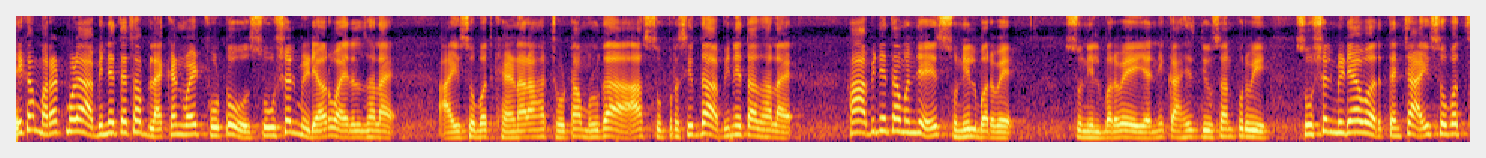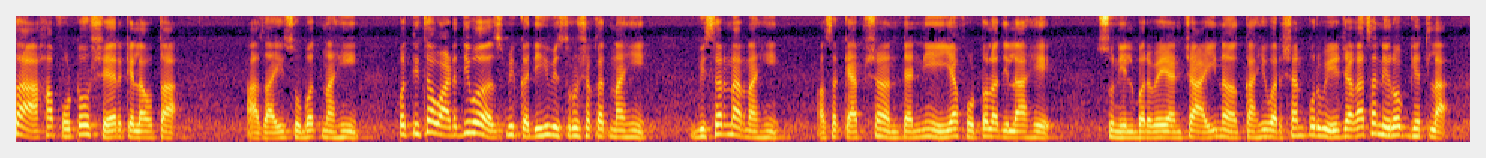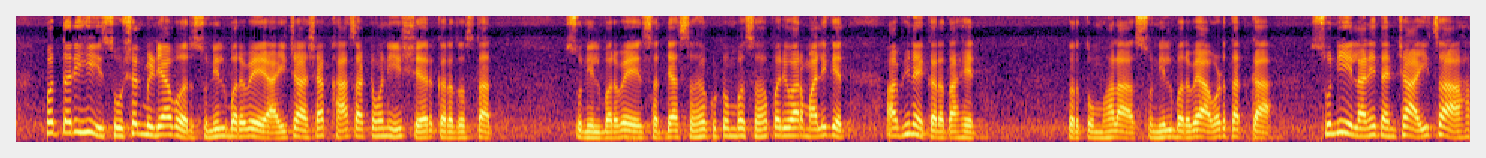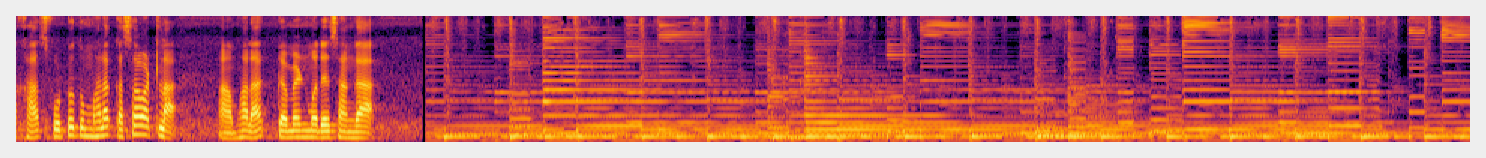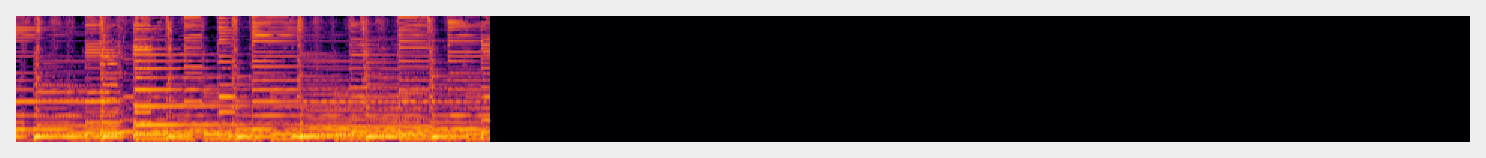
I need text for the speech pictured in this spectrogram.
एका मराठमोळ्या अभिनेत्याचा black and white photo social मीडियावर व्हायरल झाला आहे आईसोबत खेळणारा हा छोटा मुलगा आज सुप्रसिद्ध अभिनेता झाला आहे हा अभिनेता म्हणजे सुनील बर्वे. सुनील बर्वे यांनी काहीच दिवसांपूर्वी सोशल मीडियावर त्यांच्या आईसोबतचा हा फोटो शेअर केला होता. आज आईसोबत नाही पण तिचा वाढदिवस मी कधीही विसरू शकत नाही विसरणार नाही असं कॅप्शन त्यांनी या फोटोला दिलं आहे. सुनील बर्वे यांच्या आईनं काही वर्षांपूर्वी जगाचा निरोप घेतला. पण तरीही सोशल मीडियावर सुनील बर्वे आईच्या अशा खास आठवणी शेअर करत असतात. सुनील बर्वे सध्या सहकुटुंब सहपरिवार मालिकेत अभिनय करत आहेत. तर तुम्हाला सुनील बर्वे आवडतात का? सुनील आणि त्यांच्या आईचा हा खास फोटो तुम्हाला कसा वाटला? आम्हाला कमेंटमध्ये सांगा.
